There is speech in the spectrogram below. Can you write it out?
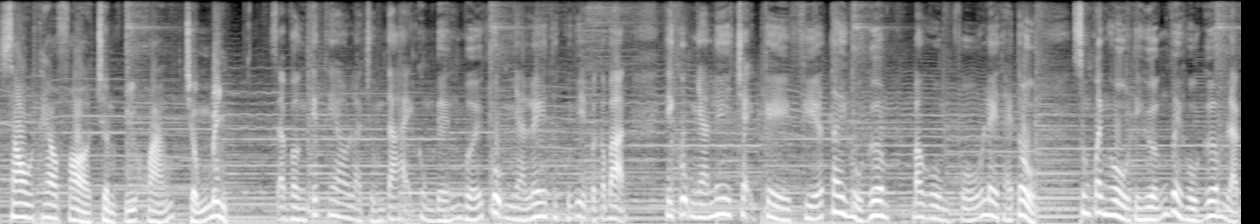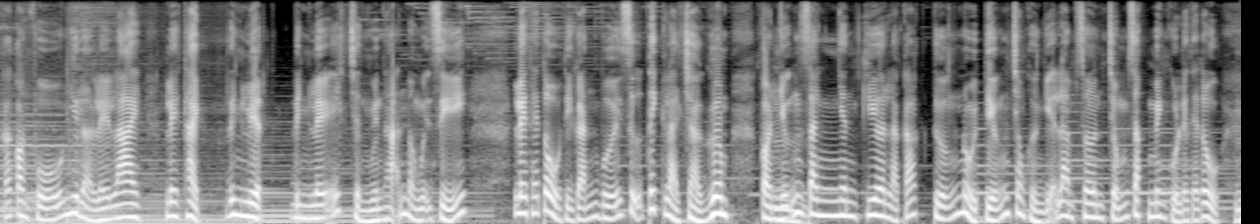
sau theo phò Trần Quý Khoáng chống Minh. Dạ vâng, tiếp theo là chúng ta hãy cùng đến với cụm nhà Lê thưa quý vị và các bạn. Thì cụm nhà Lê chạy kề phía tây Hồ Gươm, bao gồm phố Lê Thái Tổ. Xung quanh hồ thì hướng về Hồ Gươm là các con phố như là Lê Lai, Lê Thạch, Đinh Liệt, Đinh Lễ, Trần Nguyên Hãn và Nguyễn Xí. Lê Thái Tổ thì gắn với sự tích là Trà Gươm, còn ừ. những danh nhân kia là các tướng nổi tiếng trong khởi nghĩa Lam Sơn chống giặc Minh của Lê Thái Tổ. Ừ.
